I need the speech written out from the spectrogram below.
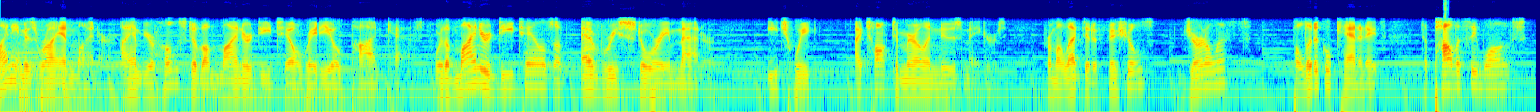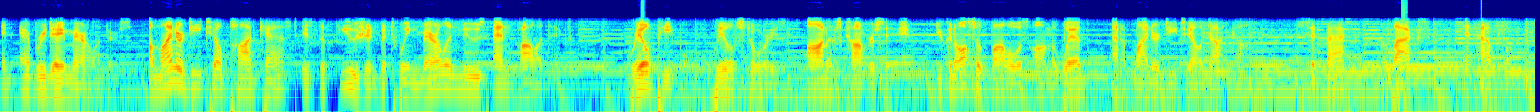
My name is Ryan Miner. I am your host of a Miner Detail Radio podcast, where the minor details of every story matter. Each week, I talk to Maryland newsmakers, from elected officials, journalists, political candidates, to policy wonks and everyday Marylanders. A Miner Detail podcast is the fusion between Maryland news and politics. Real people, real stories, honest conversation. You can also follow us on the web at aminordetail.com. Sit back, relax, and have fun.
